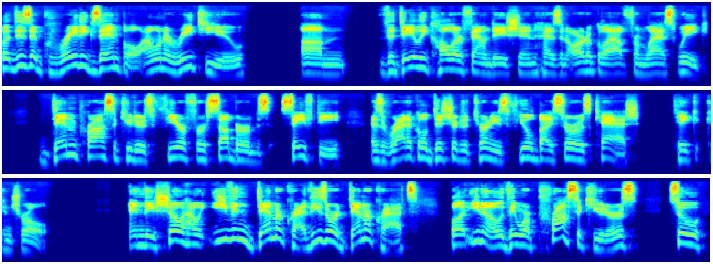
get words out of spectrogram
But this is a great example. I want to read to you. Um, the Daily Caller Foundation has an article out from last week. Dem prosecutors fear for suburbs safety as radical district attorneys fueled by Soros cash take control. And they show how even Democrat, these were Democrats, but you know, they were prosecutors. So,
